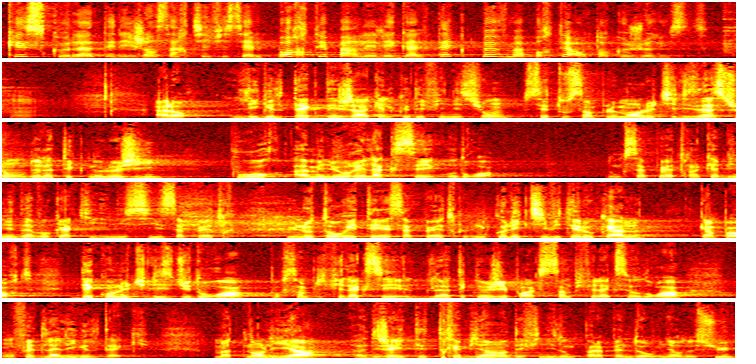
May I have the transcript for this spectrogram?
qu'est-ce que l'intelligence artificielle portée par les legal tech peuvent m'apporter en tant que juriste? Alors, legal tech, déjà quelques définitions, c'est tout simplement l'utilisation de la technologie pour améliorer l'accès au droit. Donc ça peut être un cabinet d'avocats qui initie, ça peut être une autorité, ça peut être une collectivité locale qu'importe, dès qu'on utilise du droit pour simplifier l'accès, de la technologie pour simplifier l'accès au droit, on fait de la legal tech. Maintenant, l'IA a déjà été très bien définie, donc pas la peine de revenir dessus.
